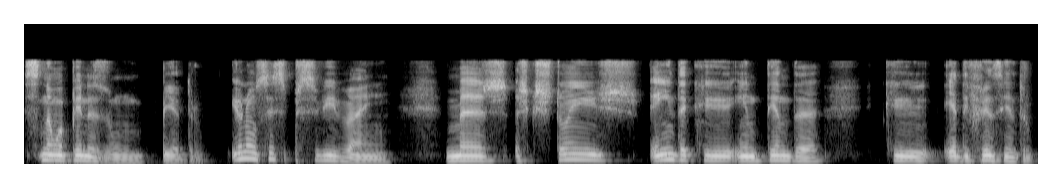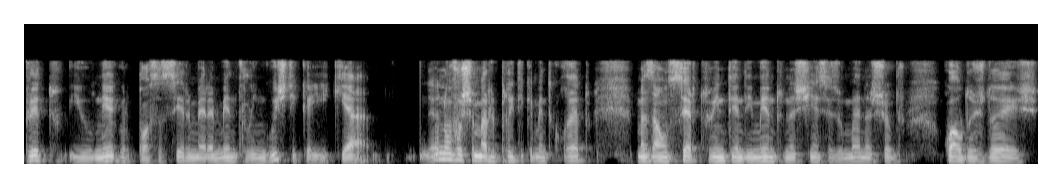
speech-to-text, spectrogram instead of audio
senão apenas um Pedro. Eu não sei se percebi bem, mas as questões, ainda que entenda que a diferença entre o preto e o negro possa ser meramente linguística e que há eu não vou chamar-lhe politicamente correto, mas há um certo entendimento nas ciências humanas sobre qual dos dois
